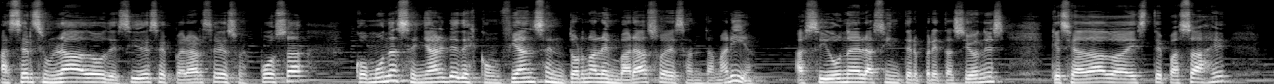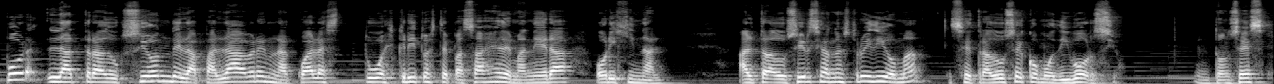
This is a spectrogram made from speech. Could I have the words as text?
hacerse un lado, decide separarse de su esposa como una señal de desconfianza en torno al embarazo de Santa María. Ha sido una de las interpretaciones que se ha dado a este pasaje por la traducción de la palabra en la cual estuvo escrito este pasaje de manera original. Al traducirse a nuestro idioma, se traduce como divorcio. Entonces,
